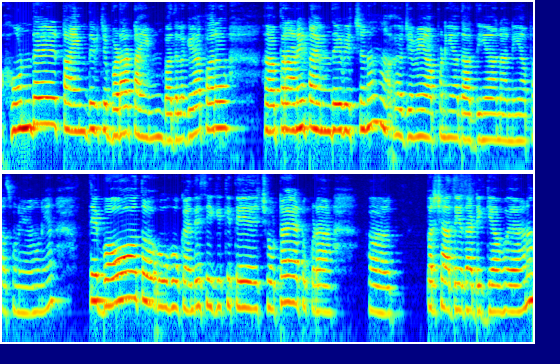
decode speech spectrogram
ਹੁਣ ਦੇ ਟਾਈਮ ਦੇ ਵਿੱਚ ਬੜਾ ਟਾਈਮ ਬਦਲ ਗਿਆ, ਪਰ ਪੁਰਾਣੇ ਟਾਈਮ ਦੇ ਵਿੱਚ ਨਾ ਜਿਵੇਂ ਆਪਣੀਆਂ ਦਾਦੀਆਂ, ਨਾਨੀਆਂ ਆਪਾਂ ਸੁਣਿਆ ਹੋਣਿਆ, ਤੇ ਬਹੁਤ ਉਹ ਕਹਿੰਦੇ ਸੀ ਕਿ ਕਿਤੇ ਛੋਟਾ ਜਿਹਾ ਟੁਕੜਾ ਪ੍ਰਸ਼ਾਦੇ ਦਾ ਡਿੱਗਿਆ ਹੋਇਆ, ਹਨਾ?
